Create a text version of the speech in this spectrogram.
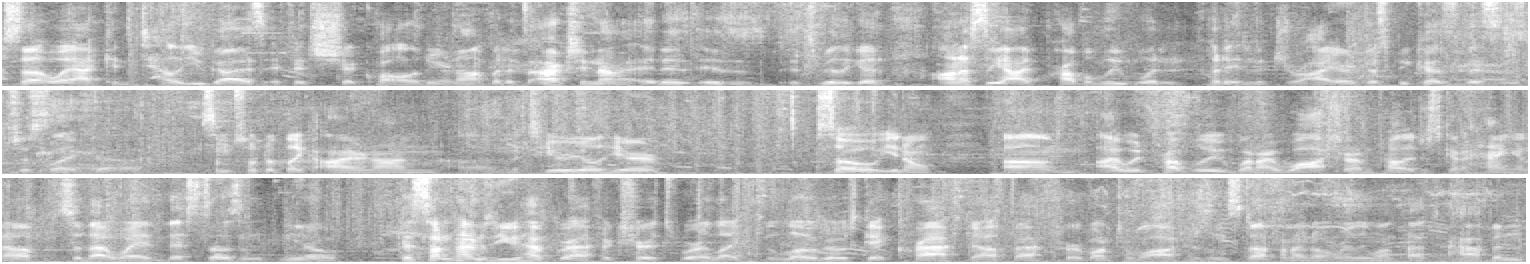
so that way I can tell you guys if it's shit quality or not, but it's actually not. It is, is it's really good. Honestly, I probably wouldn't put it in the dryer just because this is just like uh, some sort of like iron-on uh, material here. So, you know, um, I would probably, when I wash it, I'm probably just going to hang it up so that way this doesn't, you know, because sometimes you have graphic shirts where like the logos get cracked up after a bunch of washes and stuff and I don't really want that to happen.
